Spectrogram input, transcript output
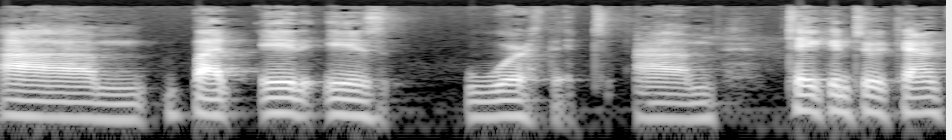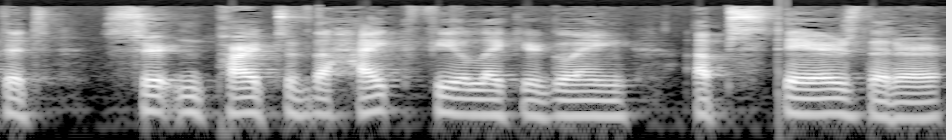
Um, but it is worth it. Um, take into account that certain parts of the hike feel like you're going upstairs that are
